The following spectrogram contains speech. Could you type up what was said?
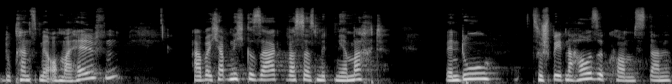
Du kannst mir auch mal helfen. Aber ich habe nicht gesagt, was das mit mir macht. Wenn du zu spät nach Hause kommst, dann,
